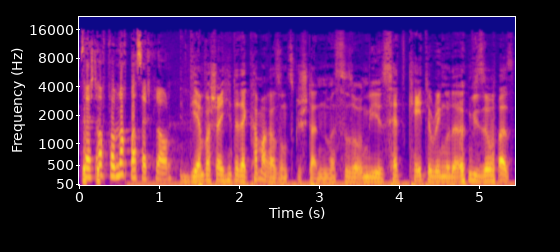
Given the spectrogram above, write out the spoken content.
Vielleicht auch beim Nachbarset klauen. Die haben wahrscheinlich hinter der Kamera sonst gestanden, weißt du, so irgendwie Set Catering oder irgendwie sowas.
